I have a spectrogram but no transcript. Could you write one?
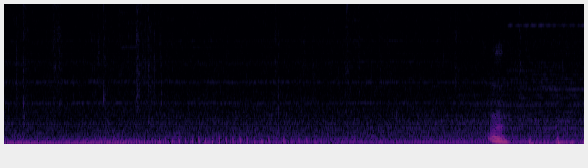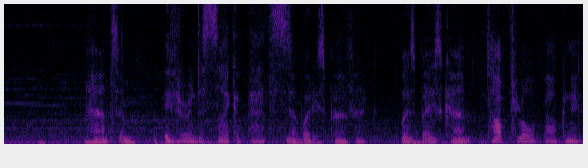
Hmm. Handsome. If you're into psychopaths. Nobody's perfect. Where's base camp? Top floor balcony.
